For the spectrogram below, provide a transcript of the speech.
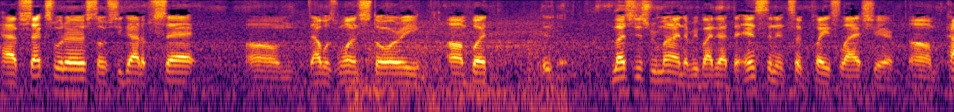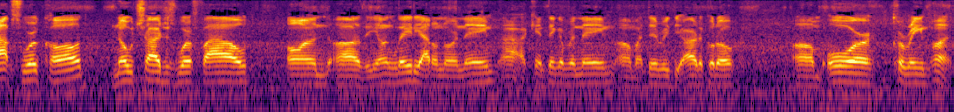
have sex with her, so she got upset. Um, that was one story. Um, but it, let's just remind everybody that the incident took place last year. Um, cops were called, no charges were filed on uh, the young lady. I don't know her name. I, I can't think of her name. Um, I did read the article though. Um, or Kareem Hunt.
